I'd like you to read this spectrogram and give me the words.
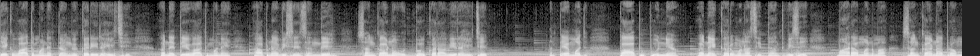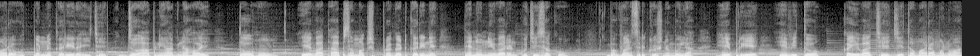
એક વાત મને તંગ કરી રહી છે અને તે વાત મને આપના વિશે સંદેહ, શંકાનો ઉદ્ભવ કરાવી રહી છે. તેમજ પાપ, પુણ્ય અને કર્મના સિદ્ધાંત વિશે મારા મનમાં શંકાના ભ્રમરો ઉત્પન્ન કરી રહી છે. જો આપની આજ્ઞા હોય તો હું એ વાત આપ સમક્ષ પ્રગટ કરીને તેનું નિવારણ પૂછી શકું. ભગવાન શ્રી કૃષ્ણ બોલ્યા, હે પ્રિય, એવી તો કઈ વાત છે જે તમારા મનમાં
